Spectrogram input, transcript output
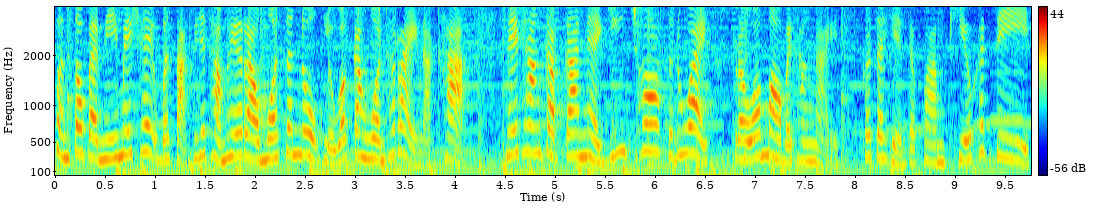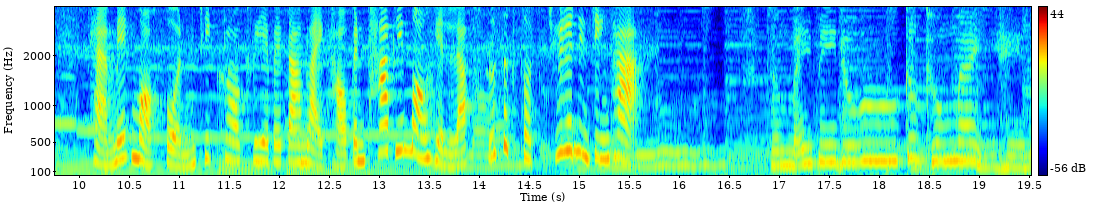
ฝนตกแบบนี้ไม่ใช่อุปสรรคที่จะทำให้เรามดสนุกหรือว่ากังวลเท่าไหร่นักค่ะในทางกลับกันเนี่ยยิ่งชอบซะด้วย เพราะว่ามองไปทางไหนก็จะเห็นแต่ความเคี้ยวขจี แถมเมฆหมอกฝนที่คลอเคลียไปตามไหล่เขาเป็นภาพที่มองเห็นแล้วรู้สึกสดชื่นจริง ๆ ค่ะทำไมไปดูก็คงไม่เห็น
